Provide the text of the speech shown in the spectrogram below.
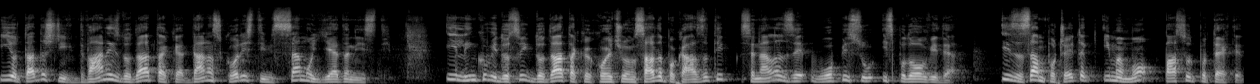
i od tadašnjih 12 dodataka danas koristim samo jedan isti. I linkovi do svih dodataka koje ću vam sada pokazati se nalaze u opisu ispod ovog videa. I za sam početak imamo Password Protected.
